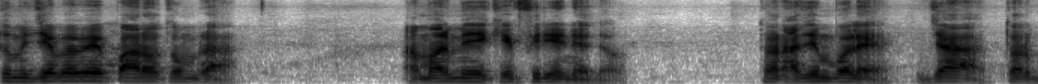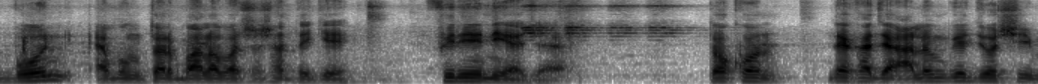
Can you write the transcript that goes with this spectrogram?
তুমি যেভাবে পারো তোমরা, আমার মেয়েকে ফিরিয়ে নিয়ে দাও। তখন আজিম বলে, যা, তোর বোন এবং তোর ভালোবাসার সাথেকে ফিরিয়ে নিয়ে যায়। তখন দেখা যায় আলমগীর জসিম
